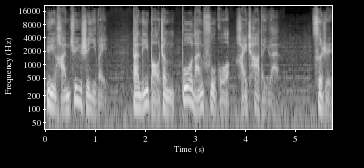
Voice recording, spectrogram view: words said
蕴含军事意味，但离保证波兰复国还差得远。次日，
